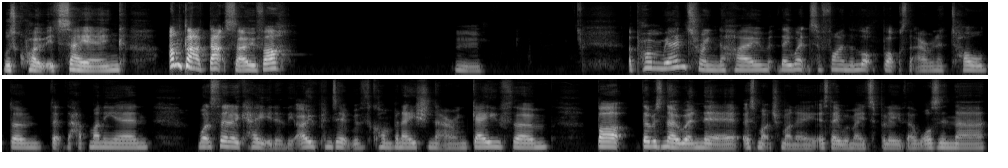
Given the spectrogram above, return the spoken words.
was quoted saying, I'm glad that's over. Hmm. Upon re entering the home, they went to find the lockbox that Erin had told them that they had money in. Once they located it, they opened it with the combination that Erin gave them, but there was nowhere near as much money as they were made to believe there was in there,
